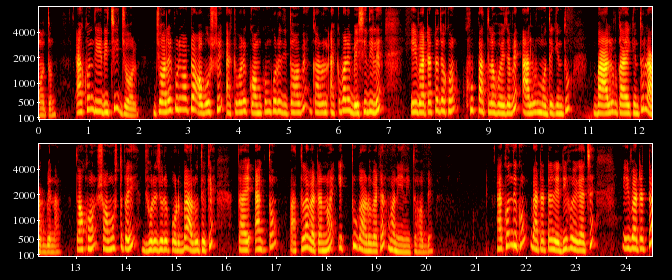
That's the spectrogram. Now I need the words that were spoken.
মতন। এখন দিয়ে দিচ্ছি জল। জলের পরিমাপটা অবশ্যই একেবারে কম কম করে দিতে হবে, কারণ একেবারে বেশি দিলে এই ব্যাটারটা যখন খুব পাতলা হয়ে যাবে, আলুর মধ্যে কিন্তু বা আলুর গায়ে কিন্তু লাগবে না। তখন সমস্তটাই ঝরে ঝরে পড়বে আলু থেকে, তাই একদম পাতলা ব্যাটার নয়, একটু গাঢ় ব্যাটার বানিয়ে নিতে হবে। এখন দেখুন ব্যাটারটা রেডি হয়ে গেছে। এই ব্যাটারটা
